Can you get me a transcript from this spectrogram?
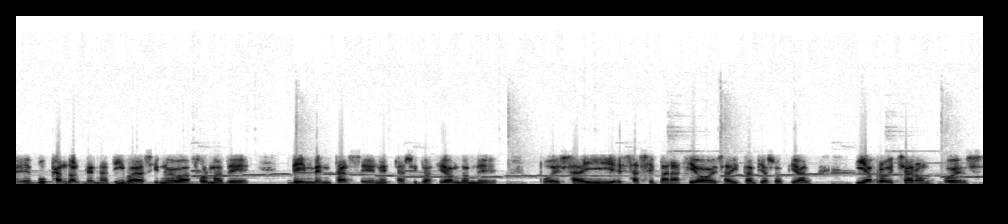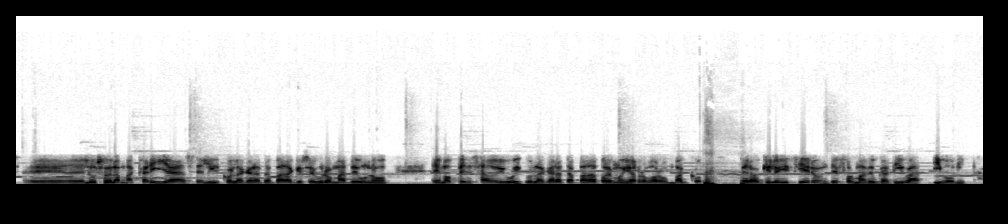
eh, buscando alternativas y nuevas formas de, de inventarse en esta situación donde pues hay esa separación, esa distancia social y aprovecharon pues eh, el uso de las mascarillas, el ir con la cara tapada, que seguro más de uno hemos pensado, y uy, con la cara tapada podemos ir a robar un banco, pero aquí lo hicieron de forma educativa y bonita.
